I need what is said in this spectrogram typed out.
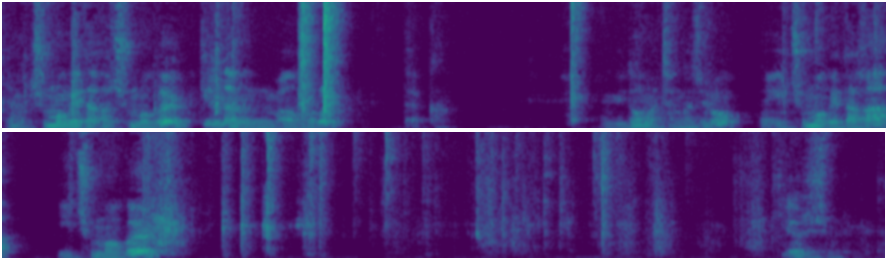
그냥 주먹에다가 주먹을 끼운다는 마음으로 약간 여기도 마찬가지로 이 주먹에다가 이 주먹을 끼워주시면 됩니다.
